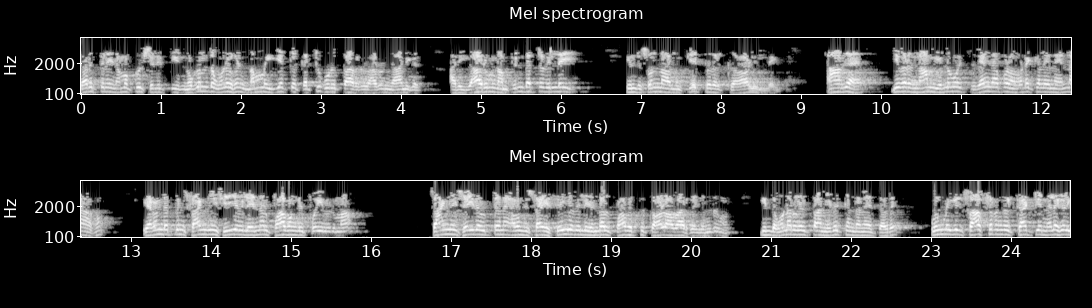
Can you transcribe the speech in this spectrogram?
கருத்தினை நமக்குள் செலுத்தி நுகர்ந்த உணர்வுகள் நம்மை இயக்க கற்றுக் கொடுத்தார்கள் அருள் ஞானிகள். அதை யாரும் நாம் பின்பற்றவில்லை என்று சொன்னாலும் கேட்பதற்கு ஆள் இல்லை. ஆக இவர் நாம் என்னமோ தேங்காய் பழம் உடைக்கலைன்னா என்ன ஆகும்? இறந்த பின் சாங்கியம் செய்யவில்லை என்றால் பாவங்கள் போய்விடுமா? சாங்கியம் செய்த விட்டன அவங்க செய்யவில்லை என்றால் பாவத்துக்கு ஆளாவார்கள் என்றும் இந்த உணர்வுகள் தான் எடுக்கின்றன தவிர உண்மையில் சாஸ்திரங்கள் காட்டிய நிலைகளை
